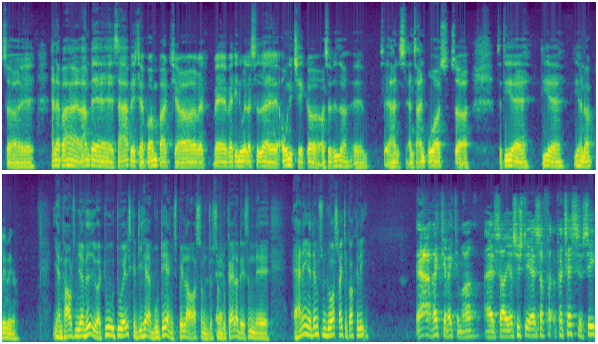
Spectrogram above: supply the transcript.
Så øh, han er bare ramt af Sarabec og Bombac og hvad, hvad, hvad de nu ellers hedder, øh, Onicek og, og så videre. Øh, så hans, hans egen bror også. Så, så de, er, de, er, de har nok playmaker. Jan Paulsen, jeg ved jo, at du, du elsker de her vurderingsspillere også, som, som ja. du kalder det. Sådan, øh, er han en af dem, som du også rigtig godt kan lide? Ja, rigtig, rigtig meget. Altså, jeg synes, det er så fa- fantastisk at se,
